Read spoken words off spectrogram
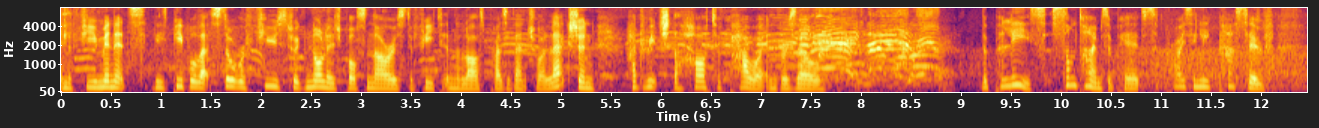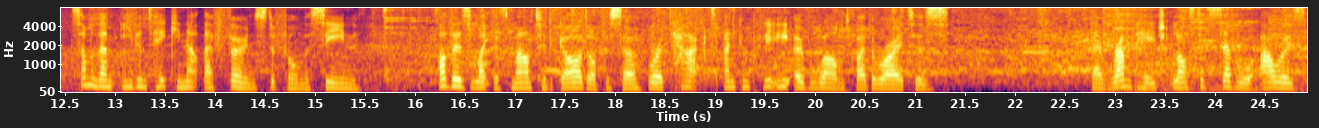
In a few minutes, these people that still refused to acknowledge Bolsonaro's defeat in the last presidential election had reached the heart of power in Brazil. The police sometimes appeared surprisingly passive, some of them even taking out their phones to film the scene. Others, like this mounted guard officer, were attacked and completely overwhelmed by the rioters. Their rampage lasted several hours.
